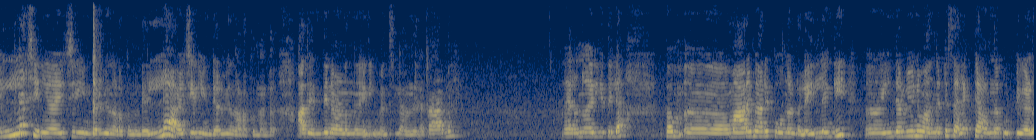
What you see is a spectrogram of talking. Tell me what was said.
എല്ലാ ശനിയാഴ്ചയും ഇന്റർവ്യൂ നടക്കുന്നുണ്ട്. എല്ലാ ആഴ്ചയിലും ഇന്റർവ്യൂ നടക്കുന്നുണ്ട്. അതെന്തിനാണെന്ന് എനിക്ക് മനസ്സിലാവുന്നില്ല. കാരണം വേറെ ആയിരിക്കത്തില്ല. ഇപ്പം മാറി മാറി പോകുന്നുണ്ടല്ലോ. ഇല്ലെങ്കിൽ ഇന്റർവ്യൂവിന് വന്നിട്ട് സെലക്ട് ആവുന്ന കുട്ടികൾ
